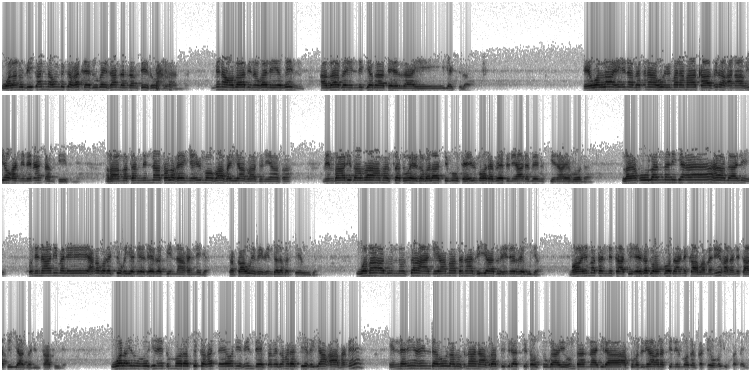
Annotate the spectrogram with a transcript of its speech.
ولنذيقنهم بكخت دوب إسان دندمسيسوا جيران. من عذاب غليظ. عذاب إن جباته الراهي جشلا إيه والله إن أذقناه إلمنا ما كافر خناف يغنن أن تمسيفن رحمة منا طلقين علم فافيا فا دنيا فا. من بعد ضراء مسته قبلات تبوت علم نبي دنيا نبي مسكينا يبودا لا يقولن نجاء هذا لي. كنناني ملي حقا قد الشوخية خير ربي الناخن نجا تقاوي في فين دلقت وما أظن الساعة قياماتنا في يادهن الرقجا قائمة نتاتي ايغد وانبودا نكافمني خنا نتاتي ياد ونمتاتو ولئن رجعتم ربك قد يوني فين ديف فمزم ربي خيا خافمه إنني عنده للحسنى ناف ربي برت تلسوغاي هم دان ناجرا أكما دنيا خنتين الموت القتهم يفتي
